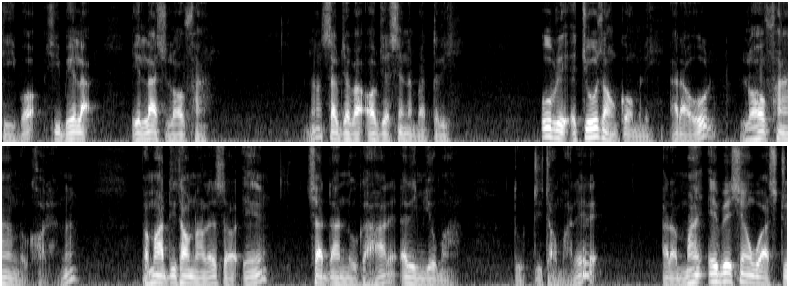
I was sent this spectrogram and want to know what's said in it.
he ပေါ့ he build up a large law firm နော် subject က object number 3ဥပဒေအကျိုးဆောင်ကုမ္ပဏီအဲ့ဒါကို law firm လို့ခေါ်တယ်နော် ဗမာတီထောင်တာလဲဆိုတော့ in Chattanooga တဲ့အဲ့ဒီမြို့မှာသူတီထောင်ပါတယ်တဲ့အဲ့တော့ my ambition was to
